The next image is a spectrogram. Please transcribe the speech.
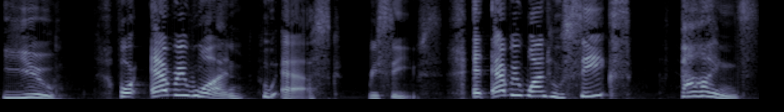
you. For everyone who asks receives, and everyone who seeks finds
